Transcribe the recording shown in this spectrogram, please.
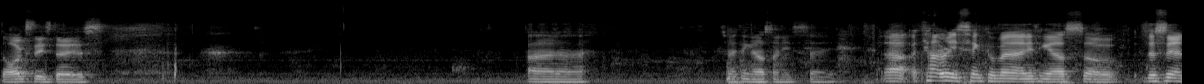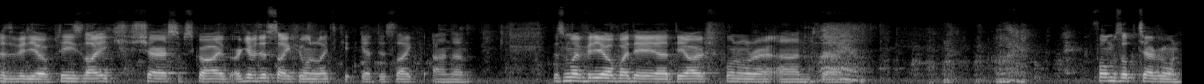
Dogs these days. Uh, is there anything else I need to say? Uh, I can't really think of uh, anything else, so this is the end of the video. Please like, share, subscribe, or give a dislike if you want to like to get a dislike. And um, this is my video by the uh, the Irish Fun Runner, and um, thumbs up to everyone.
